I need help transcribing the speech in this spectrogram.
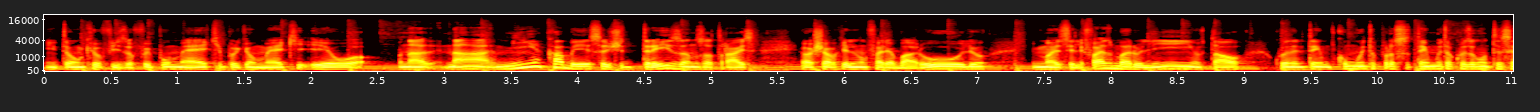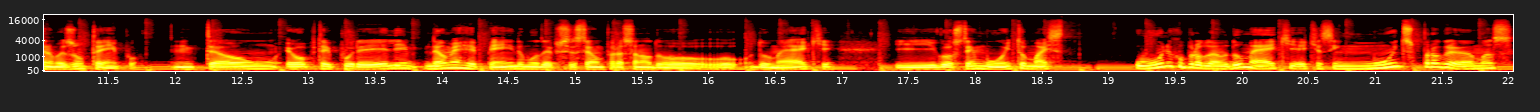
Então, o que eu fiz? Eu fui pro Mac, porque o Mac, eu. Na, na minha cabeça de três anos atrás, eu achava que ele não faria barulho, mas ele faz um barulhinho e tal. Quando ele tem com muita proce- tem muita coisa acontecendo ao mesmo tempo. Então, eu optei por ele, não me arrependo, mudei pro sistema operacional do, do Mac e gostei muito, mas o único problema do Mac é que, assim, muitos programas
